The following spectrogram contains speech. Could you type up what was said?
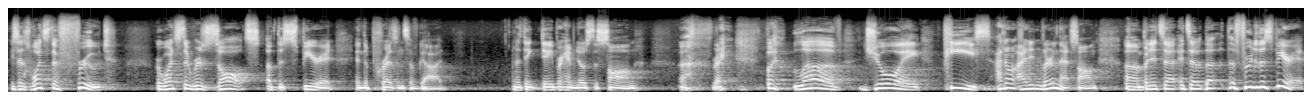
he says, What's the fruit or what's the results of the Spirit in the presence of God? And I think Abraham knows the song, uh, right? But love, joy, peace. I don't. I didn't learn that song, um, but it's a. It's a the, the fruit of the spirit.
